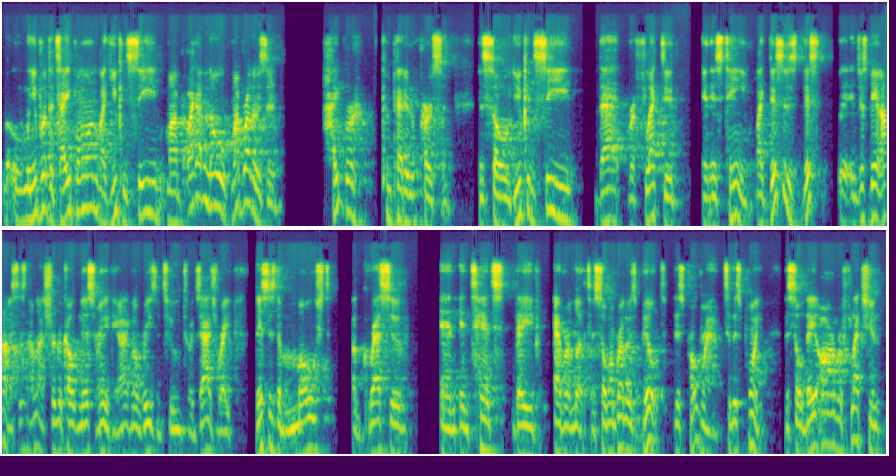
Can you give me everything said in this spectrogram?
when you put the tape on, like you can see my like I know my brother is a hyper competitive person. And so you can see that reflected in his team. Like this is this, and just being honest, I'm not sugarcoating this or anything. I have no reason to to exaggerate. This is the most aggressive and intense they've ever looked. And so my brother has built this program to this point. And so they are a reflection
